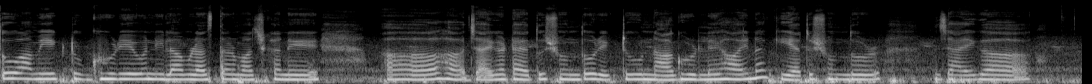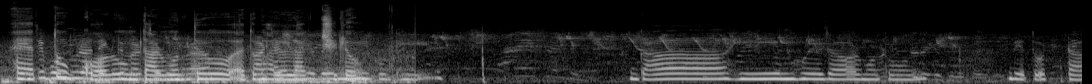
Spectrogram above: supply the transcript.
তো আমি একটু ঘুরেও নিলাম রাস্তার মাঝখানে। আহা জায়গাটা এত সুন্দর একটু না ঘুরলে হয় না কি? এত সুন্দর জায়গা। এত গরম তার মধ্যেও এত ভালো লাগছিল। গা হিম হয়ে যাওয়ার মতন ভেতরটা।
